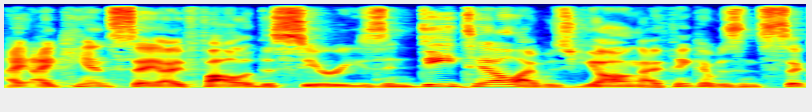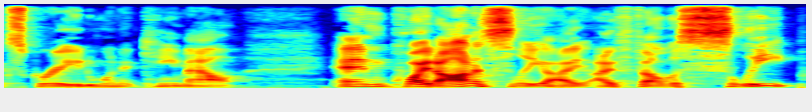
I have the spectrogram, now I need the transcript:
I, I, can't say I followed the series in detail. I was young. I think I was in sixth grade when it came out. And quite honestly, I, I fell asleep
